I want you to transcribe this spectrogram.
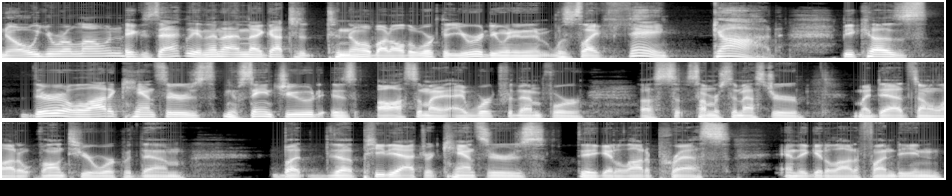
know you're alone. Exactly. And then I, and I got to, to know about all the work that you were doing, and it was like, thank God, because there are a lot of cancers. You know, St. Jude is awesome. I, I worked for them for summer semester. My dad's done a lot of volunteer work with them, but the pediatric cancers they get a lot of press and they get a lot of funding.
